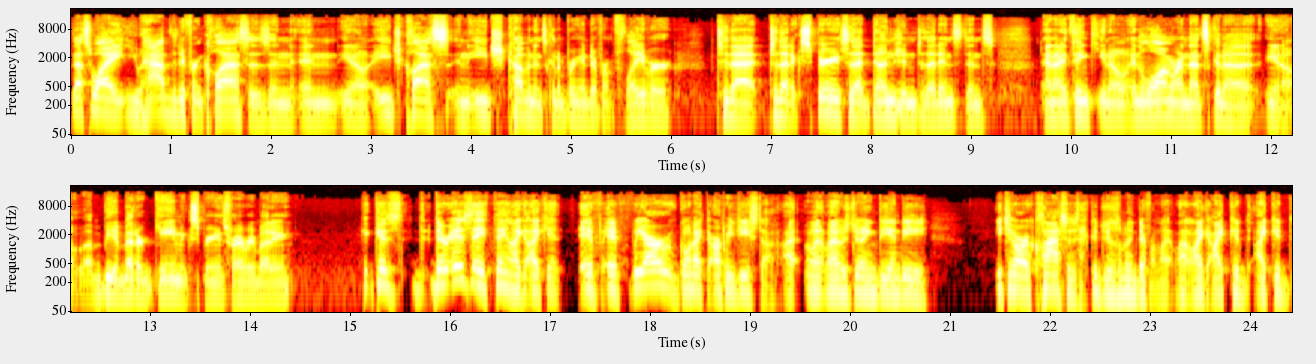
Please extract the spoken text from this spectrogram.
That's why you have the different classes and and you know each class in each covenant's going to bring a different flavor to that to that experience to that dungeon to that instance. And i think you know in the long run that's going to you know be a better game experience for everybody. Because there is a thing like like if if we are going back to RPG stuff, I, when when I was doing D and D, each of our classes could do something different. Like like, like I could I could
